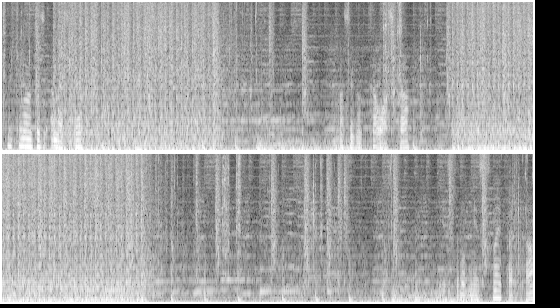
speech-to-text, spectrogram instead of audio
Oczywiście mamy też Naszego kałaszka. Jest również snajperka.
